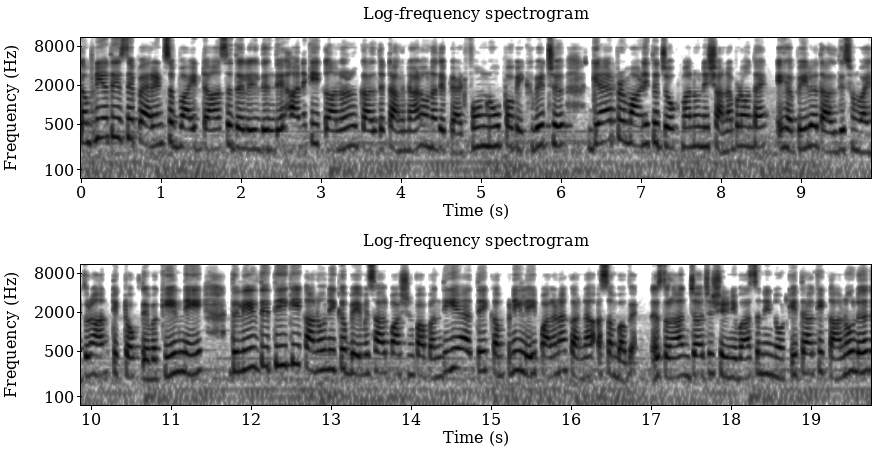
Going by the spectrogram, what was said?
ਕੰਪਨੀਆਂ ਤੇ ਇਸਦੇ ਪੈਰੈਂਟਸ ਬਾਈਟ ਡਾਂਸ ਦਲੀਲ ਦਿੰਦੇ ਹਨ ਕਿ ਕਾਨੂੰਨ ਗਲਤ ਢੰਗ ਨਾਲ ਉਹਨਾਂ ਦੇ ਪਲੇਟਫਾਰਮ ਨੂੰ ਭਵਿੱਖ ਵਿੱਚ ਗੈਰ ਪ੍ਰਮਾਣਿਤ ਜੋਖਮਾਂ ਨੂੰ ਨਿਸ਼ਾਨਾ ਬਣਾਉਂਦਾ ਹੈ। ਇਹ ਅਪੀਲ ਅਦਾਲਤ ਦੀ ਸੁਣਵਾਈ ਦੌਰਾਨ ਟਿਕਟੌਕ ਦੇ ਵਕੀਲ ਨੇ ਦਲੀਲ ਦਿੱਤੀ ਕਿ ਕਾਨੂੰਨ ਇੱਕ ਬੇਮਿਸਾਲ ਭਾਸ਼ਣ ਪਾਬੰਦੀ ਹੈ ਅਤੇ ਕੰਪਨੀ ਲਈ ਪਾਲਣਾ ਕਰਨਾ ਅਸੰਭਵ ਹੈ। ਇਸ ਦੌਰਾਨ ਜੱਜ ਸ਼੍ਰੀਨਿਵਾਸਨ ਨੇ ਨੋਟ ਕੀਤਾ ਕਿ ਕਾਨੂੰਨ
